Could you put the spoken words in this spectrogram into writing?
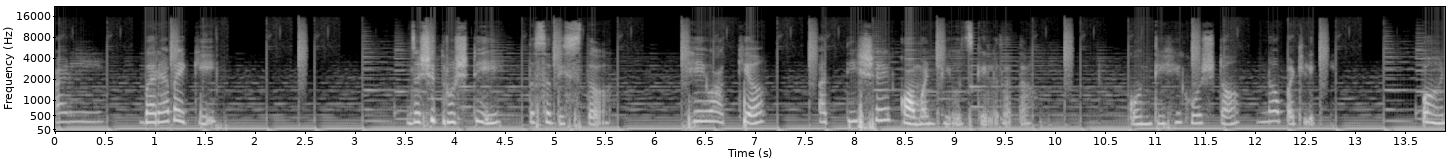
आणि बऱ्यापैकी जशी दृष्टी तसं दिसतं. हे वाक्य अतिशय कॉमनली यूज केलं जातं. कोणतीही गोष्ट न पटली की. पण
